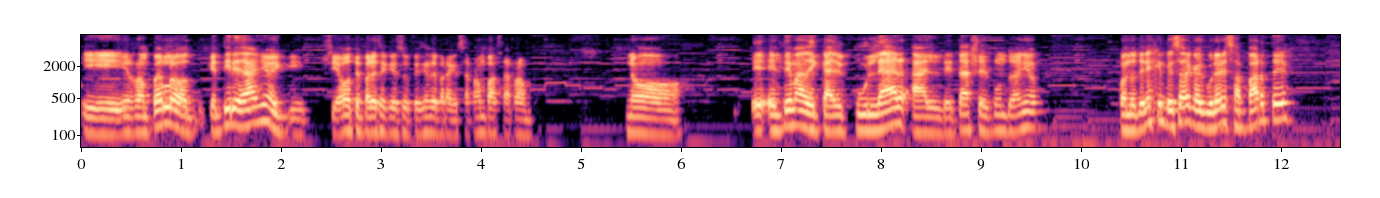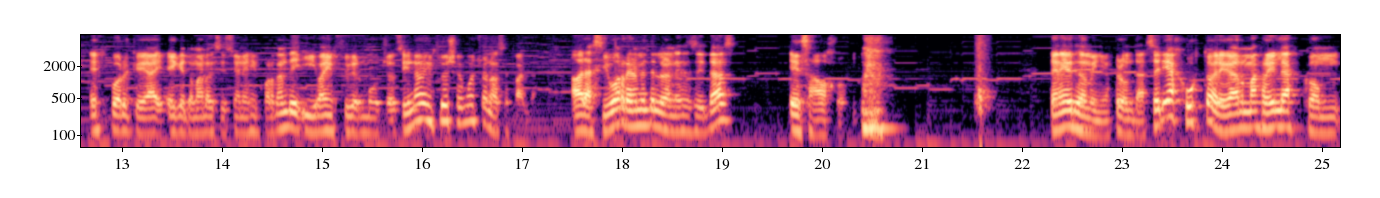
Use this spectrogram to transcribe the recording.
Y, romperlo, que tire daño y, si a vos te parece que es suficiente para que se rompa, se rompe. No. E, el, tema de calcular al detalle el punto de daño, cuando tenés que empezar a calcular esa parte, es porque hay, que tomar decisiones importantes y va a influir mucho. Si no influye mucho, no hace falta. Ahora, si vos realmente lo necesitas, es a ojo. Tener dominio. Pregunta, ¿sería justo agregar más reglas con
